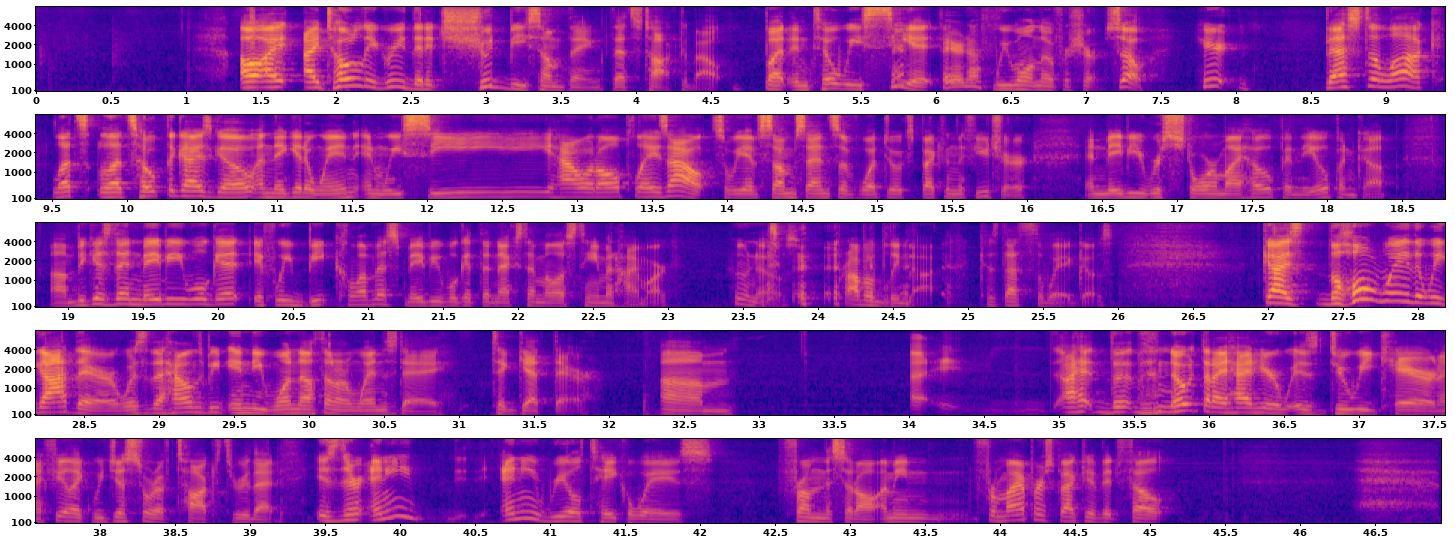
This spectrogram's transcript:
Oh, I, I totally agree that it should be something that's talked about. But until we see it, fair enough. we won't know for sure. So here best of luck. Let's let's hope the guys go and they get a win and we see how it all plays out. So we have some sense of what to expect in the future and maybe restore my hope in the Open Cup. Um, because then maybe we'll get if we beat Columbus, maybe we'll get the next MLS team at Highmark. Who knows? Probably not, because that's the way it goes. Guys, the whole way that we got there was the Hounds beat Indy one nothing on Wednesday to get there. Um, I, I the the note that I had here is do we care, and I feel like we just sort of talked through that. Is there any any real takeaways from this at all? I mean, from my perspective, it felt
